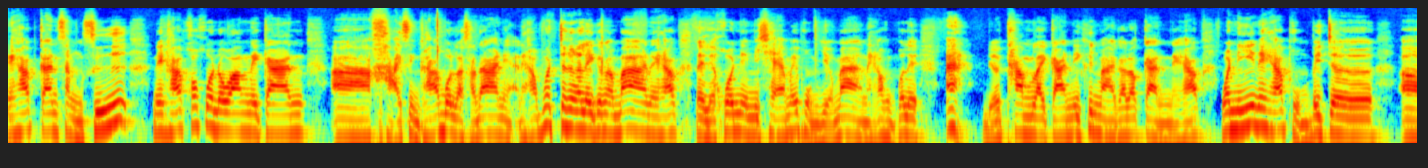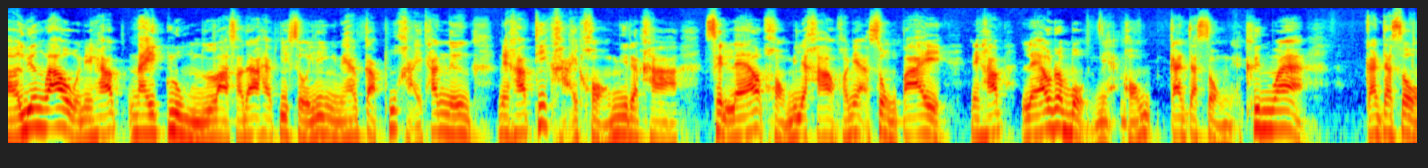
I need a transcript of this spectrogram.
นะครับการสั่งซื้อนะครับข้อควรระวังในการอ่าขายสินค้าบน Lazada เนี่ยนะครับว่าเจออะไรกันมาบ้างนะครับหลายๆคนเนี่ยมีแชร์มาให้ผมเยอะมากนะครับผมก็เลยอะเดี๋ยวทำรายการนี้ขึ้นมาก็แล้วกันนะครับวันนี้นะครับผมไปเจอเออเรื่องเล่านะครับในกลุ่ม Lazada Happy Selling นะครับกับผู้ขายท่านหนึ่งนะครับที่ขายของมีราคาเสร็จแล้วของมีราคาของเขาเนี่ยส่งไปนะครับแล้วระบบเนี่ยของการจัดส่งเนี่ยขึ้นว่าการจะส่ง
